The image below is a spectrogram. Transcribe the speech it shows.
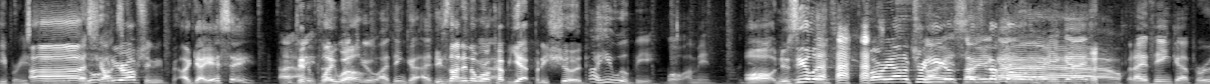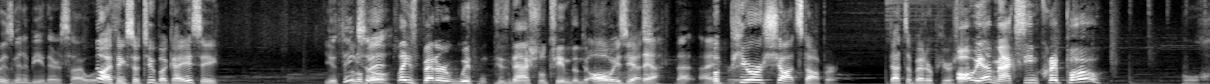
keeper. He's clearly Uh, the best who, shot your stopper. options? Uh, Gallese? I- Didn't I- play I'm well. you. I think. I think He's not in the World uh, Cup yet, but he should. No, he will be. Well, I mean. Oh, New Zealand. Mariano Trujillo Sorry, says sorry, you're not guys, going. sorry, guys. But I think uh, Peru is going to be there, so I will. No, I think so too. But Gallese, you think little so? bit. Plays better with his national team than the club. always yes. Yeah, that. I but agree. pure shot stopper. That's a better pure shot. Oh yeah, Maxime Crepeau. Oh,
